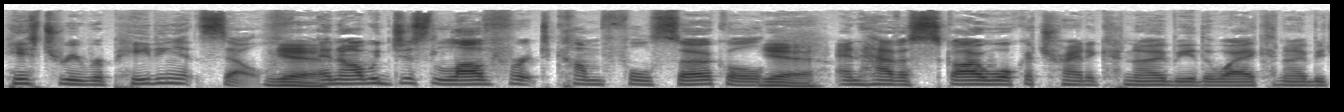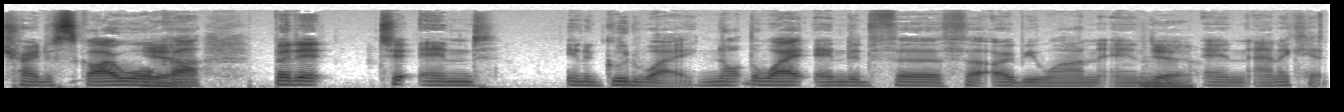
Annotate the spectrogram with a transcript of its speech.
history repeating itself. Yeah. and I would just love for it to come full circle. Yeah. and have a Skywalker train a Kenobi the way a Kenobi trained a Skywalker, Yeah. but it to end in a good way, not the way it ended for for Obi Wan and Yeah. and Anakin.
